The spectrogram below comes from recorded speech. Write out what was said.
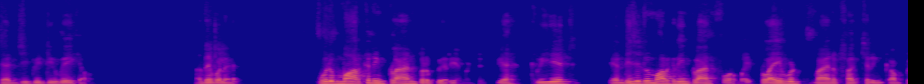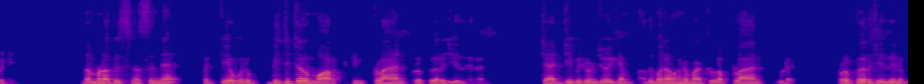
ചാറ്റ് ജി പി ടി ഉപയോഗിക്കാം. അതേപോലെ ഒരു മാർക്കറ്റിംഗ് പ്ലാൻ പ്രിപ്പയർ ചെയ്യാൻ പറ്റും create a digital marketing plan for my plywood manufacturing company നമ്മുടെ ബിസിനസ്സിനെ പറ്റിയ ഒരു ഡിജിറ്റൽ മാർക്കറ്റിംഗ് പ്ലാൻ പ്രിപ്പയർ ചെയ്ത് തരാൻ ചാറ്റ് ജി പി ടിയോട് ചോദിക്കാം. അത് മനോഹരമായിട്ടുള്ള പ്ലാൻ ഇവിടെ പ്രിപ്പയർ ചെയ്ത് തരും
